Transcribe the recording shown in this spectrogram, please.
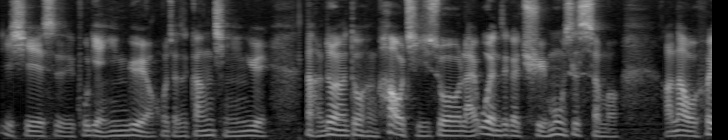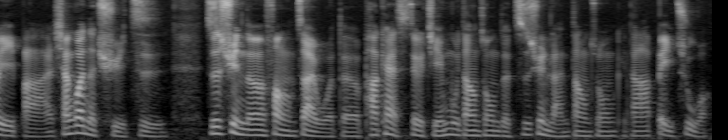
一些是古典音乐或者是钢琴音乐。那很多人都很好奇说，来问这个曲目是什么？好，那我会把相关的曲子资讯呢放在我的 Podcast 这个节目当中的资讯栏当中，给大家备注哦。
